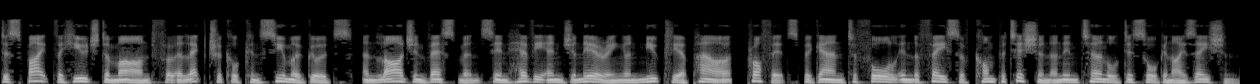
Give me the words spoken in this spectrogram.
Despite the huge demand for electrical consumer goods, and large investments in heavy engineering and nuclear power, profits began to fall in the face of competition and internal disorganization.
